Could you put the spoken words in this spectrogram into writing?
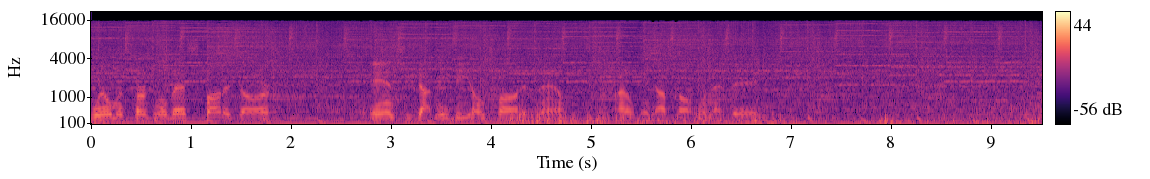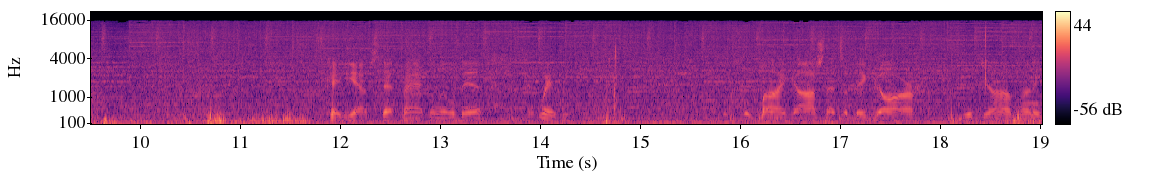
Wilma's personal best spotted gar. And she's got me beat on spotted now. I don't think I've caught one that big. Okay, yeah, step back a little bit. Wait. My gosh, that's a big gar. Good job, honey.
